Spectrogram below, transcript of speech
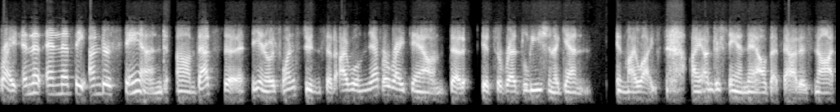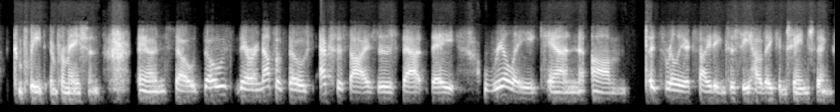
Right, and that and that they understand. Um, that's the you know, as one student said, I will never write down that it's a red lesion again in my life. I understand now that that is not complete information. And so those there are enough of those exercises that they really can um, it's really exciting to see how they can change things.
